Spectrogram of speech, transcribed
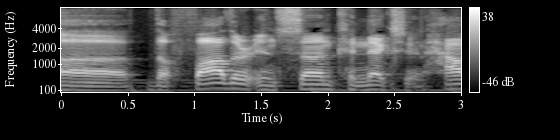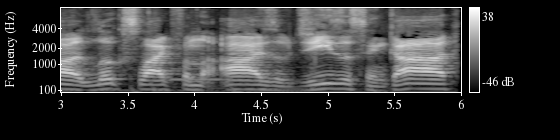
uh, the father and son connection, how it looks like from the eyes of Jesus and God,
